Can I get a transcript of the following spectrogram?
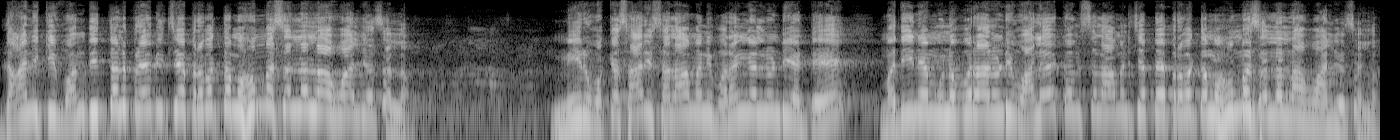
దానికి వందిద్దలు ప్రేమించే ప్రవక్త ముహమ్మద్ సల్లల్లాహు అలైహి మీరు ఒక్కసారి సలాం అని వరంగల్ నుండి అంటే మదీనే మునవ్వరా నుండి వాలేకం సలాం అని చెప్పే ప్రవక్త ముహమ్మద్ సల్లల్లాహు అలైహి సల్లం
